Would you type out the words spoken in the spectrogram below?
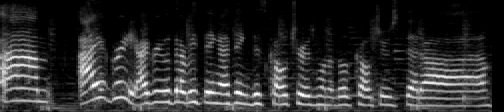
Um, I agree. I agree with everything. I think this culture is one of those cultures that uh,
